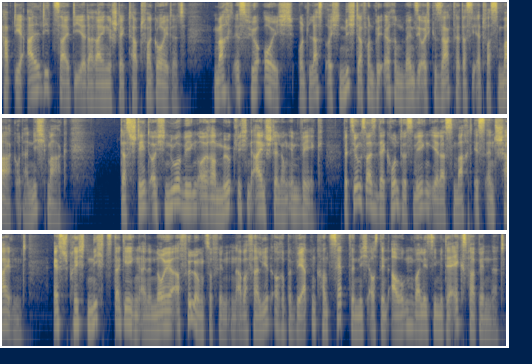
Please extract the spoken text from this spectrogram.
habt ihr all die Zeit, die ihr da reingesteckt habt, vergeudet. Macht es für euch und lasst euch nicht davon beirren, wenn sie euch gesagt hat, dass sie etwas mag oder nicht mag. Das steht euch nur wegen eurer möglichen Einstellung im Weg. Beziehungsweise der Grund, weswegen ihr das macht, ist entscheidend. Es spricht nichts dagegen, eine neue Erfüllung zu finden, aber verliert eure bewährten Konzepte nicht aus den Augen, weil ihr sie mit der Ex verbindet.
